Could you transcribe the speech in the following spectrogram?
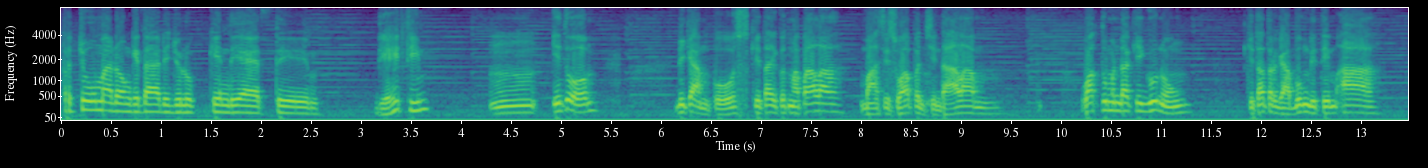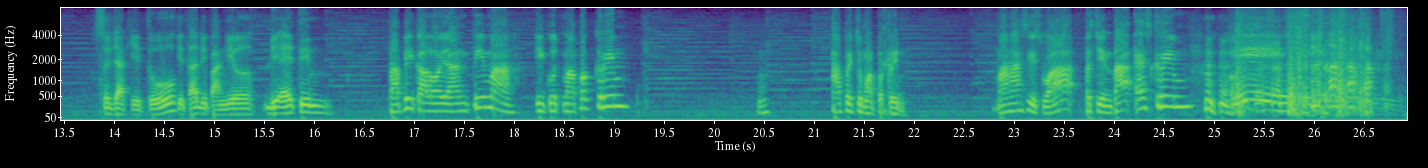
Percuma dong kita dijulukin di etim. Dia tim. Hmm, itu Om. Di kampus kita ikut Mapala, mahasiswa pencinta alam. Waktu mendaki gunung, kita tergabung di tim A. Sejak itu kita dipanggil di A-Team. Tapi kalau Yanti mah ikut mapek krim. Apa itu mapa krim? Mahasiswa pecinta es krim.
